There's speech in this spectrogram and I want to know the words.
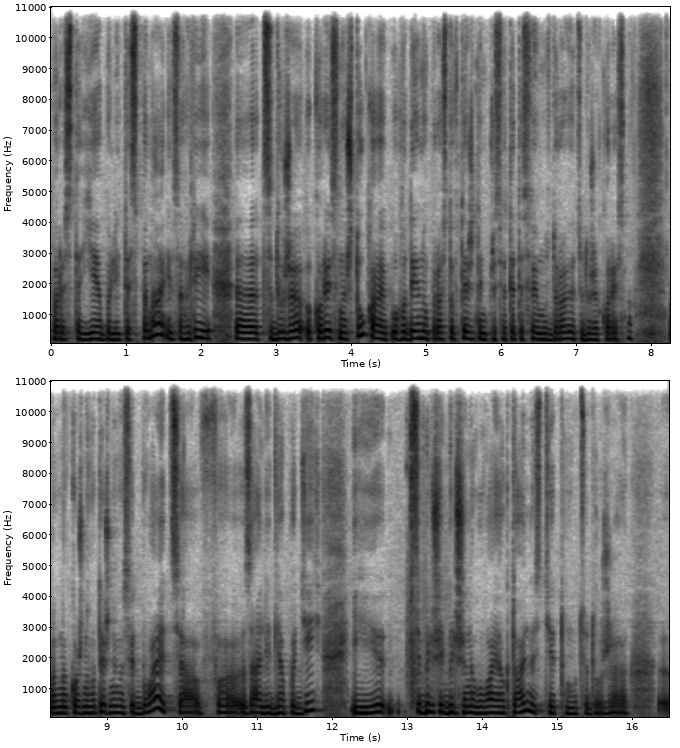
перестає боліти спина, і взагалі е, це дуже корисна штука. Годину просто в тиждень присвятити своєму здоров'ю це дуже корисно. Вона кожного тижня у нас відбувається в залі для подій, і все більше і більше набуває актуальності, тому це дуже. е,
